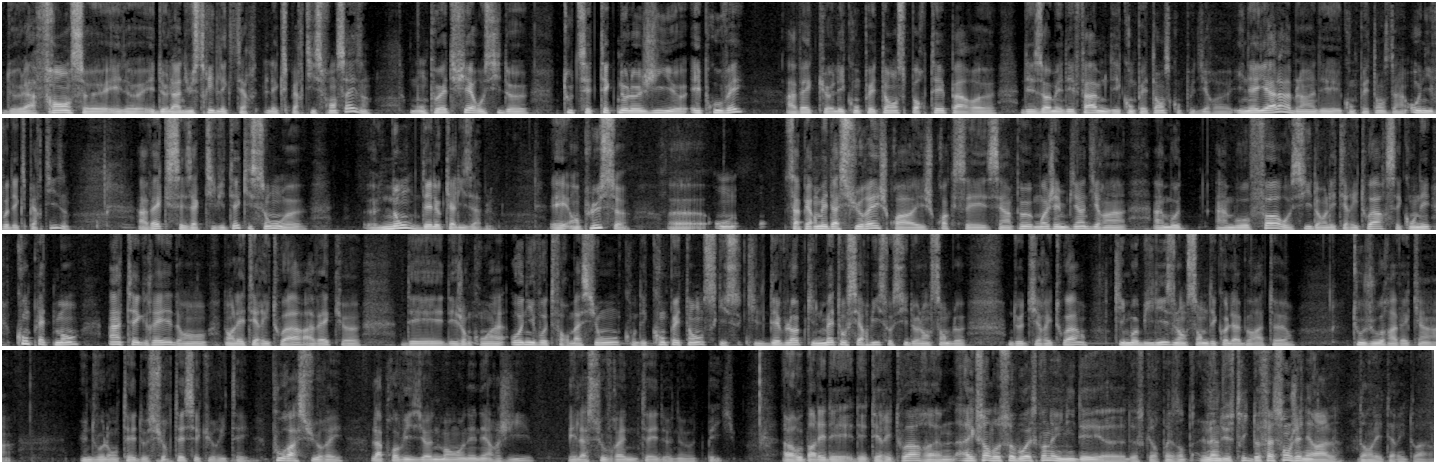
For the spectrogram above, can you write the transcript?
de la France euh, et de, l'industrie de l'expertise française. On peut être fier aussi de toutes ces technologies euh, éprouvées avec euh, les compétences portées par des hommes et des femmes, des compétences qu'on peut dire inégalables, hein, des compétences d'un haut niveau d'expertise, avec ces activités qui sont non délocalisables. Et en plus, ça permet d'assurer, je crois, et je crois que c'est un peu, moi j'aime bien dire un, mot, un mot fort aussi dans les territoires, c'est qu'on est complètement intégrés dans, les territoires avec euh, des, gens qui ont un haut niveau de formation, qui ont des compétences, qu'ils développent, qu'ils mettent au service aussi de l'ensemble de territoires, qui mobilisent l'ensemble des collaborateurs, toujours avec une volonté de sûreté, sécurité, pour assurer l'approvisionnement en énergie et la souveraineté de notre pays. Alors vous parlez des, territoires. Euh, Alexandre Sobo, est-ce qu'on a une idée euh, de ce que représente l'industrie de façon générale dans les territoires?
